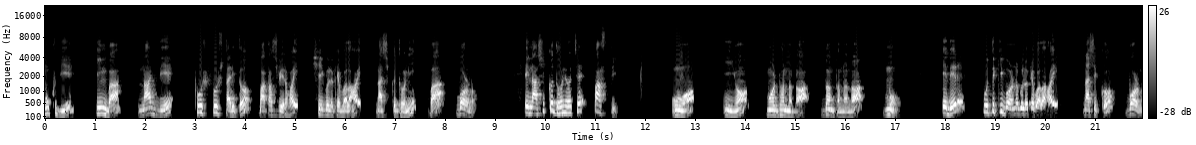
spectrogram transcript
মুখ দিয়ে কিংবা নাক দিয়ে ফুসফুস তাড়িত বাতাস বের হয় সেগুলোকে বলা হয় নাসিক্য ধ্বনি বা বর্ণ। এই নাসিক্য ধ্বনি হচ্ছে পাঁচটি। উ ইয়, মূর্ধন্য ন, দন্তন্য ন, মু। এদের প্রতীকী বর্ণগুলোকে বলা হয়? নাসিক্য, বর্ণ।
